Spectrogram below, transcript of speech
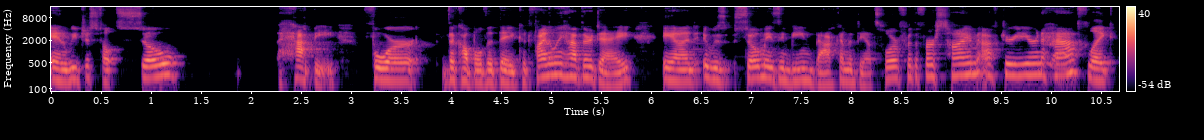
And we just felt so happy for the couple that they could finally have their day. And it was so amazing being back on the dance floor for the first time after a year and a half. Like,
